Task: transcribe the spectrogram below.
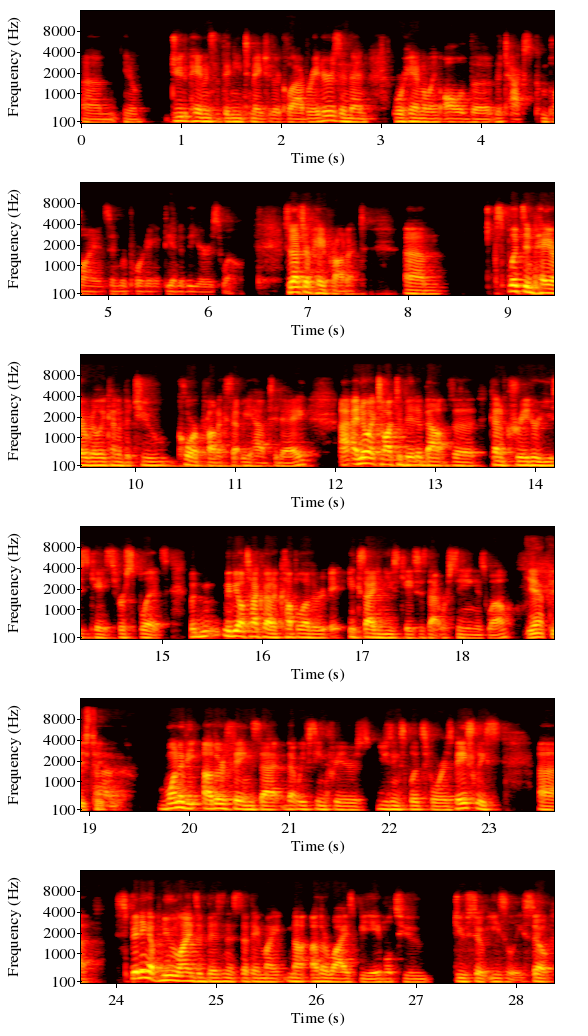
um, you know do the payments that they need to make to their collaborators. And then we're handling all of the, the tax compliance and reporting at the end of the year as well. So that's our pay product. Um, Splits and Pay are really kind of the two core products that we have today. I, I know I talked a bit about the kind of creator use case for Splits, but maybe I'll talk about a couple other exciting use cases that we're seeing as well. Yeah, please do. Um, one of the other things that, that we've seen creators using Splits for is basically uh, spinning up new lines of business that they might not otherwise be able to do so easily. So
